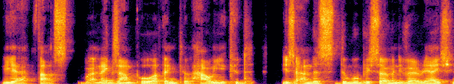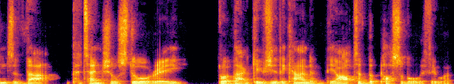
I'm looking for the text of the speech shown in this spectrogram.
yeah, that's an example, I think, of how you could use it. And there will be so many variations of that potential story, but that gives you the kind of the art of the possible, if it were.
